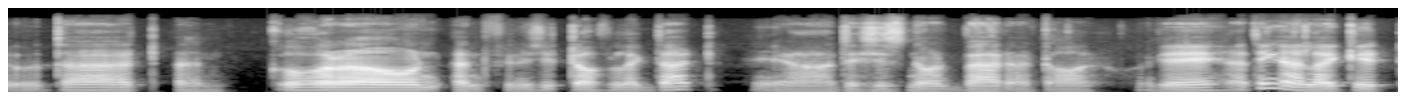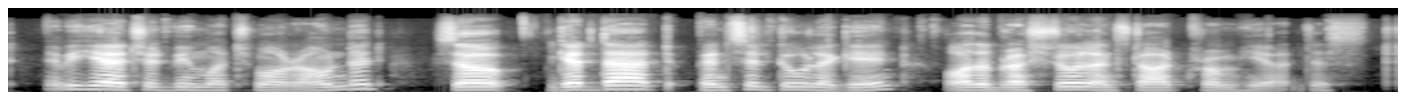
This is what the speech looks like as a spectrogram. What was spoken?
do that and go around and finish it off like that. Yeah this is not bad at all okay? I think i like it. Maybe here it should be much more rounded. So get that pencil tool again or the brush tool and start from here. Just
